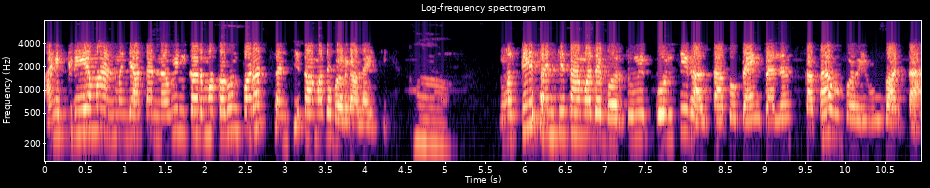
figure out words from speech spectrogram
आणि क्रियमान म्हणजे आता नवीन कर्म करून परत संचितामध्ये भर घालायची. हा मग ती संचितामध्ये भर तुम्ही कोणती घालता? तो बँक बॅलन्स कसा उभ- उभारता?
